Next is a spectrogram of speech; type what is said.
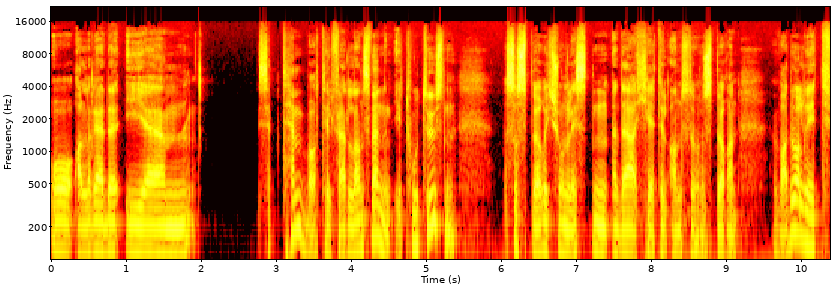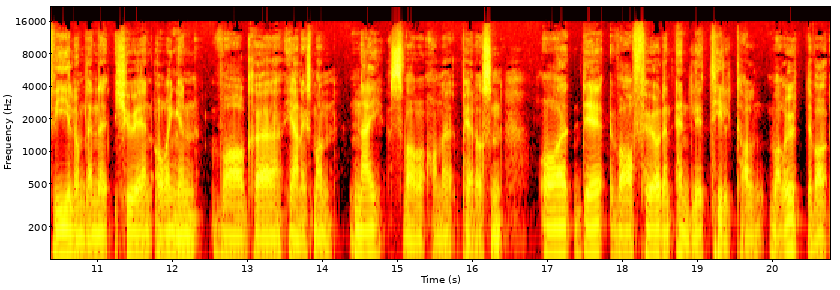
Og allerede i um, september til Federlandsvennen i 2000 så spør journalisten der Kjetil Anslo så spør han var du aldri i tvil om denne 21-åringen var uh, gjerningsmannen? Nei, svarer Arne Pedersen. Og det var før den endelige tiltalen var ut. Det var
